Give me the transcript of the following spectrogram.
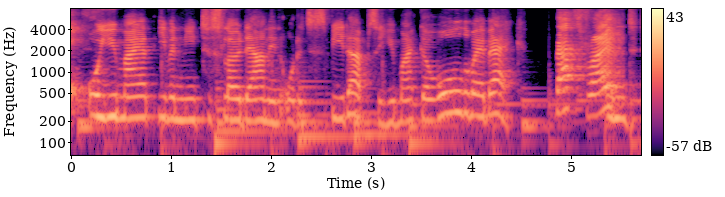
yes Or you might even need to slow down in order to speed up. So you might go all the way back. that's right And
